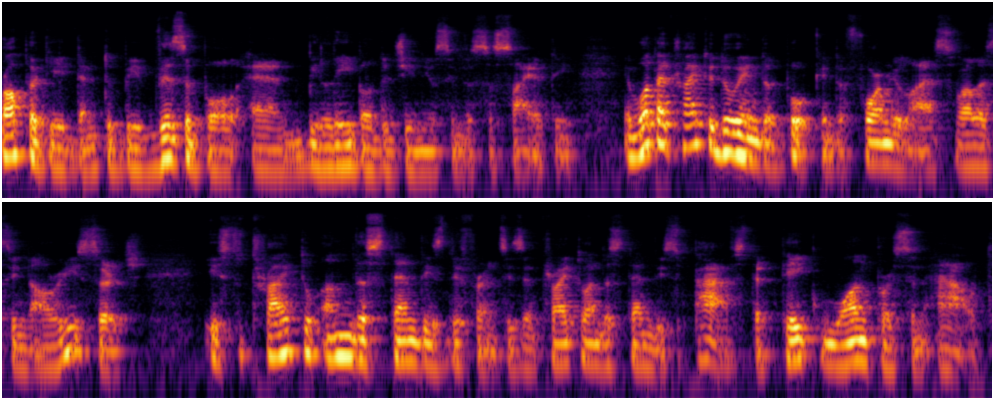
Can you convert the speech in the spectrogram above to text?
propagate them to be visible and be labeled a genius in the society. And what I try to do in the book, in the formula, as well as in our research, is to try to understand these differences and try to understand these paths that take one person out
